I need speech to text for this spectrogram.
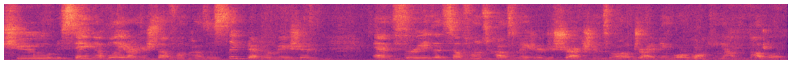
Two, staying up late on your cell phone causes sleep deprivation. And three, that cell phones cause major distractions while driving or walking out in public.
